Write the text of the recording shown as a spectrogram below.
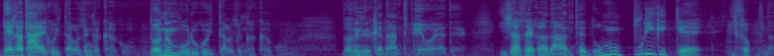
내가 다 알고 있다고 생각하고 너는 모르고 있다고 생각하고 너는 그렇게 나한테 배워야 돼. 이 자세가 나한테 너무 뿌리 깊게 있었구나.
